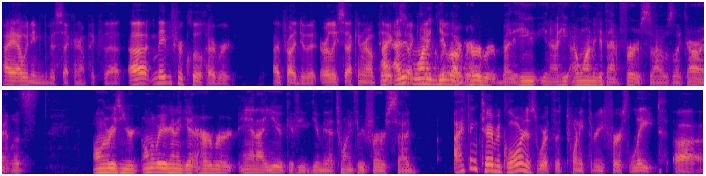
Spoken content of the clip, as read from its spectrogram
I, I wouldn't even give a second round pick for that. Uh, maybe for Khalil Herbert, I'd probably do it. Early second round pick. I, I didn't so want to give up Herbert. Herbert, but he, you know, he I wanted to get that first, so I was like, all right, let's. Only reason you're only way you're going to get Herbert and Aiyuk if you give me that 23 first. So I'd, I think Terry McLaurin is worth the 23 first late uh,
